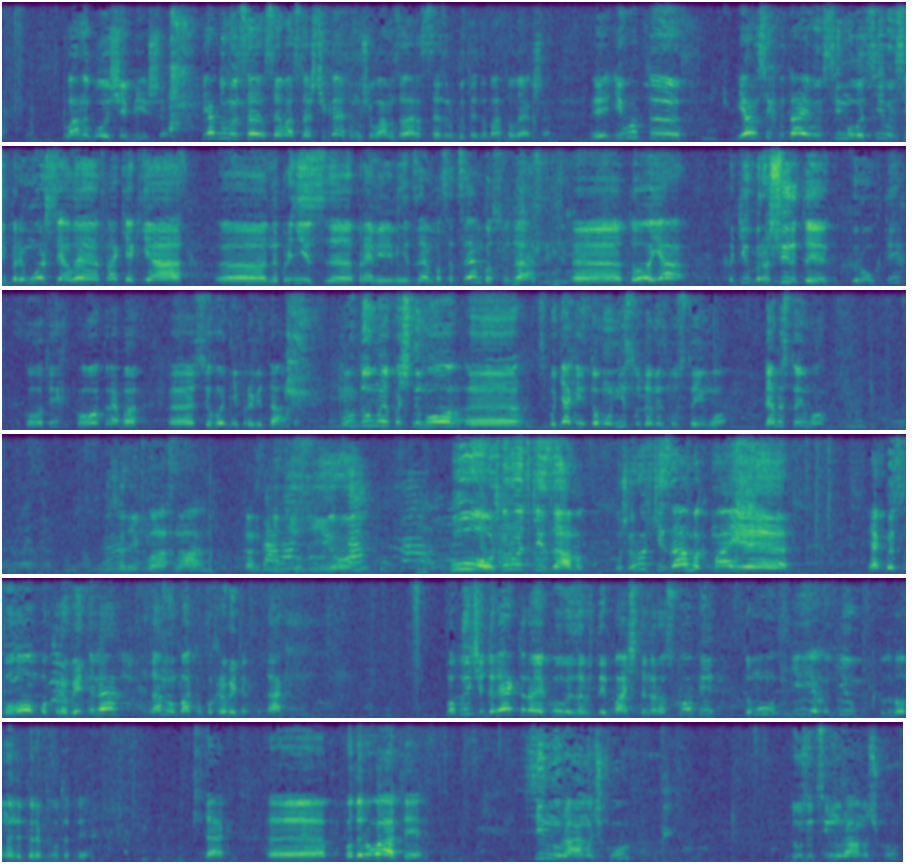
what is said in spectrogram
Планів було ще більше. Я думаю, це все вас теж чекає, тому що вам зараз це зробити набагато легше. І, і от е, я вас всіх вітаю, ви всі молодці, ви всі переможці, але так як я е, не приніс е, премію імені Дзембаса Дзембасу, да, е, то я хотів би розширити круг тих, коло тих, кого треба е, сьогодні привітати. Ну, думаю, почнемо е, з подяки тому місту, де ми тут стоїмо. Де ми стоїмо? Ужгороді, класно. Конкретизуй. О, Ужгородський замок. Ужгородський замок має якби свого покровителя, в даному випадку покровительку, так? В обличчі директора, якого ви завжди бачите на розкопі, тому їй я хотів, тут головне не переплутати, так, подарувати цінну рамочку, дуже цінну рамочку.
